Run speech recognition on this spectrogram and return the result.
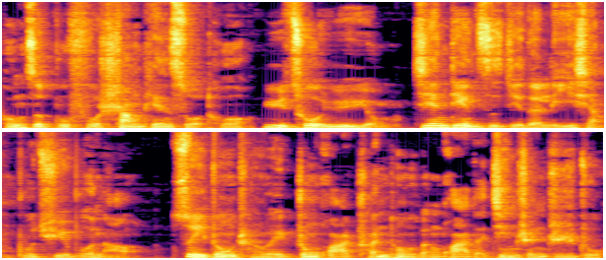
孔子不负上天所托，愈挫愈勇，坚定自己的理想，不屈不挠，最终成为中华传统文化的精神支柱。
